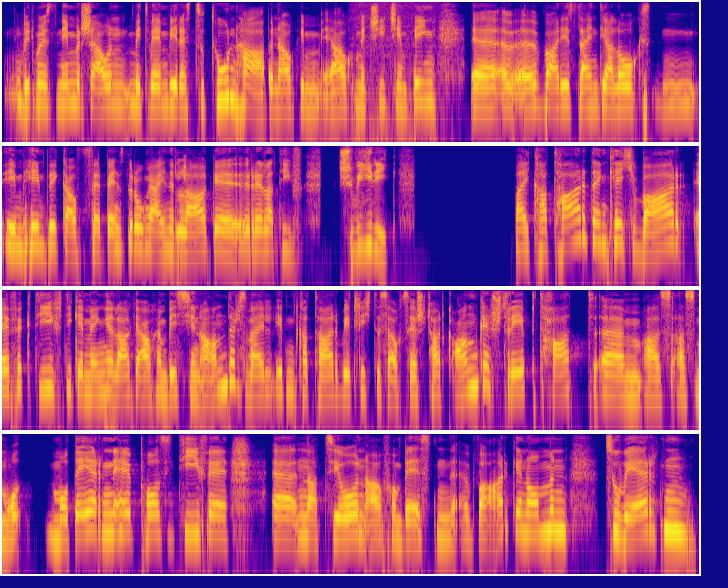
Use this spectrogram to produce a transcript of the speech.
wir müssen immer schauen, mit wem wir es zu tun haben. Auch, im, auch mit Xi Jinping äh, äh war jetzt ein Dialog im Hinblick auf Verbesserung einer Lage relativ schwierig. Bei Katar, denke ich, war effektiv die Gemengelage auch ein bisschen anders, weil eben Katar wirklich das auch sehr stark angestrebt hat, ähm, als, als mo moderne, positive äh, Nation auch vom Besten wahrgenommen zu werden.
